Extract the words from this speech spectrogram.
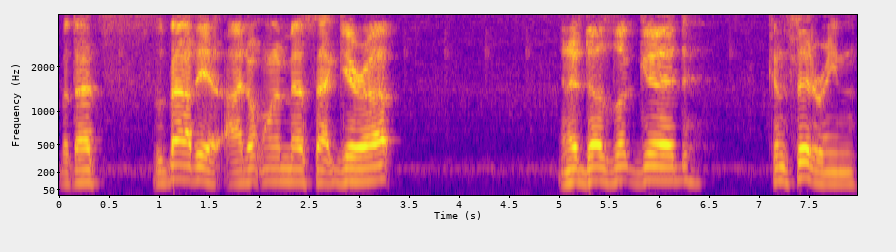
but that's about it. I don't want to mess that gear up. And it does look good considering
